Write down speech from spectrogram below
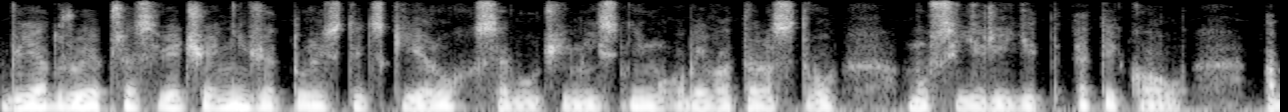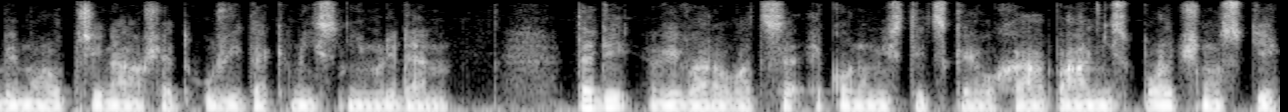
vyjadřuje přesvědčení, že turistický ruch se vůči místnímu obyvatelstvu musí řídit etikou, aby mohl přinášet užitek místním lidem, tedy vyvarovat se ekonomistického chápání společnosti,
